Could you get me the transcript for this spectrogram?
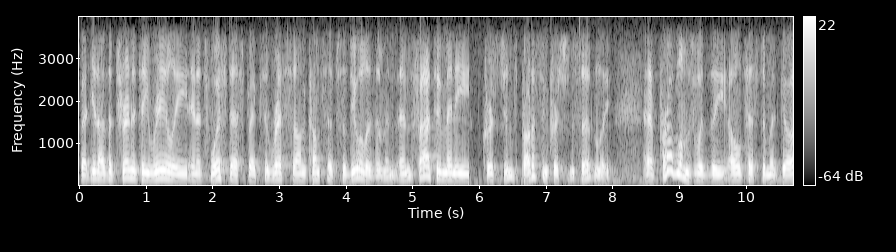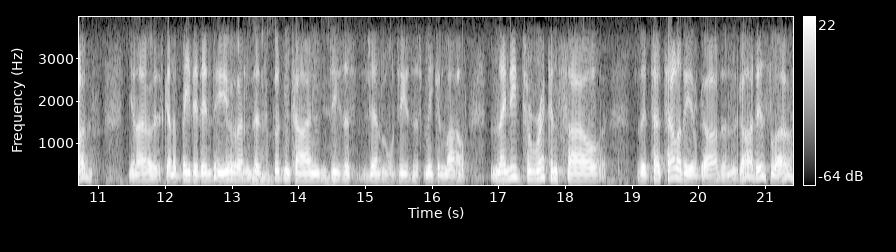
but you know, the Trinity really, in its worst aspects, it rests on concepts of dualism, and, and far too many Christians, Protestant Christians certainly, have problems with the Old Testament God. You know, is going to beat it into you, and yeah. good and kind, yeah. Jesus, gentle, Jesus, meek and mild. And they need to reconcile the totality of God, and God is love,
